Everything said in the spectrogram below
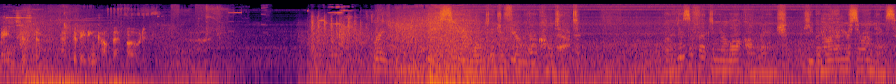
Main system activating combat mode. Raven, the ECM won't interfere with our contact. But it is affecting your lock-on range. Keep an eye on your surroundings.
